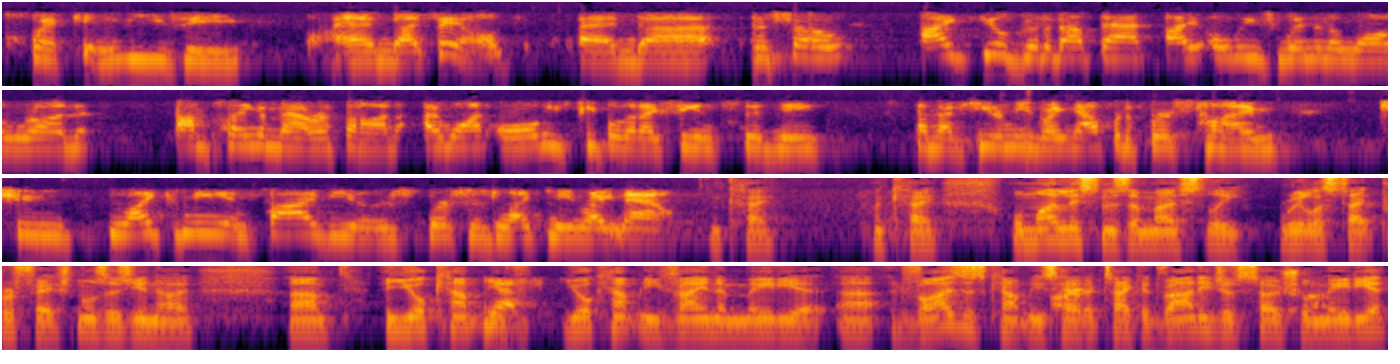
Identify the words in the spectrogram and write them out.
quick and easy and I failed. And, uh, and so I feel good about that. I always win in the long run. I'm playing a marathon. I want all these people that I see in Sydney and that hear me right now for the first time to like me in five years versus like me right now. Okay. Okay. Well, my listeners are mostly real estate professionals, as you know. Um, your company, yes. your company, VaynerMedia, uh, advises companies how to take advantage of social media.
